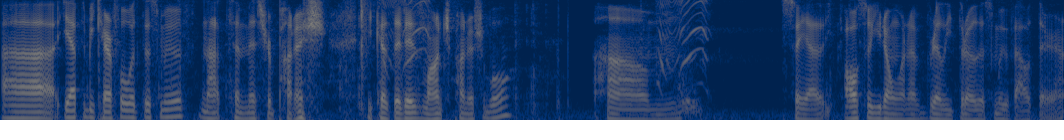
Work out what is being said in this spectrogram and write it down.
Uh, you have to be careful with this move, not to miss your punish, because it is launch punishable. Um, so yeah, also you don't want to really throw this move out there.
